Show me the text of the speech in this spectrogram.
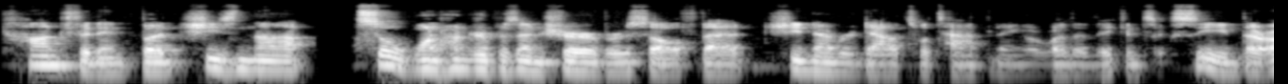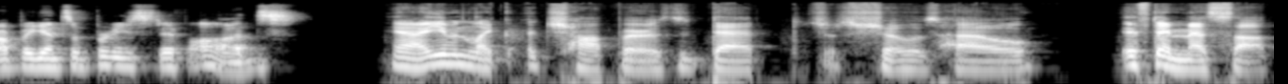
confident, but she's not so 100% sure of herself that she never doubts what's happening or whether they can succeed. They're up against some pretty stiff odds. Yeah, even like a Chopper's death just shows how if they mess up,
